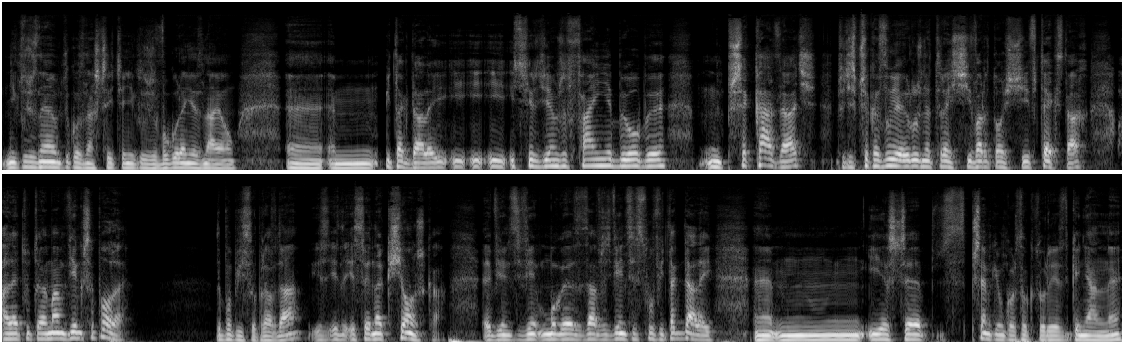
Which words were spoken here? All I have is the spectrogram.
Niektórzy znają tylko na szczycie, niektórzy w ogóle nie znają e, i tak dalej. I stwierdziłem, że fajnie byłoby mm, przekazać, przecież przekazuję różne treści, wartości w tekstach, ale tutaj mam większe pole do popisu, prawda? Jest, jest to jednak książka, e, więc wie, mogę zawrzeć więcej słów i tak dalej. Ym, I jeszcze z Przemkiem Korsą, który jest genialny.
